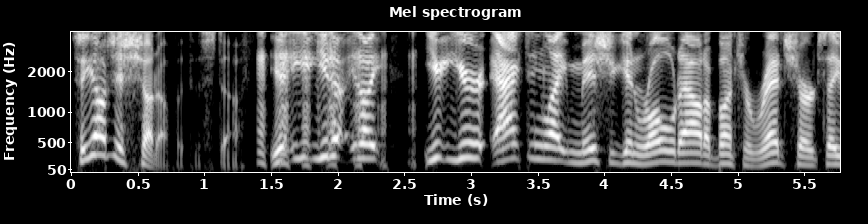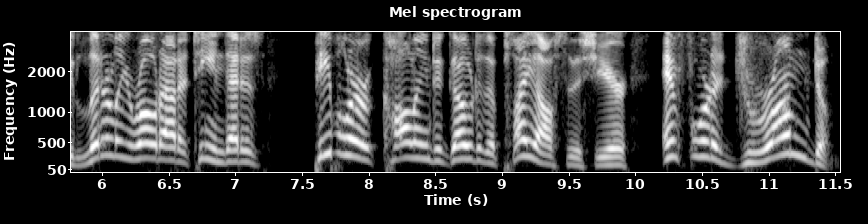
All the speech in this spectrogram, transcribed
So y'all just shut up with this stuff. You, you, you know, like you, you're acting like Michigan rolled out a bunch of red shirts. They literally rolled out a team that is people are calling to go to the playoffs this year, and Florida drummed them.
